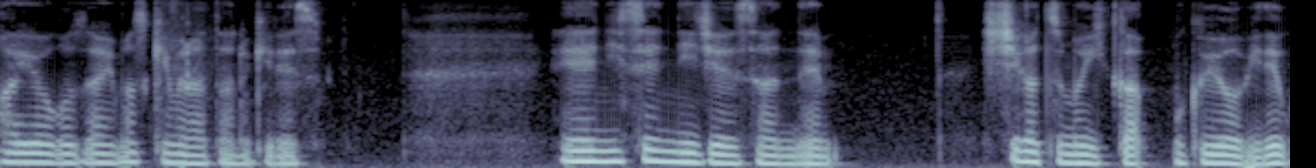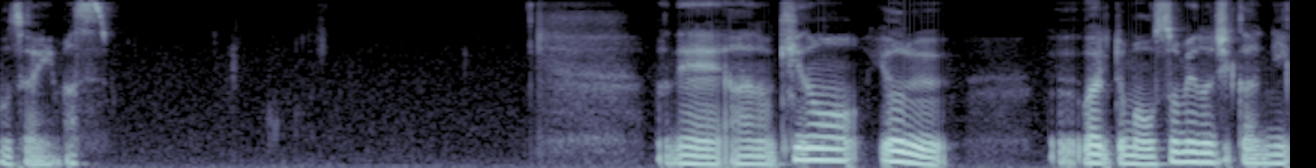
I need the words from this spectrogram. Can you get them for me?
はようございます。木村たぬきです、えー、2023年7月6日木曜日でございます。ねあの昨日夜割とまあ遅めの時間に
